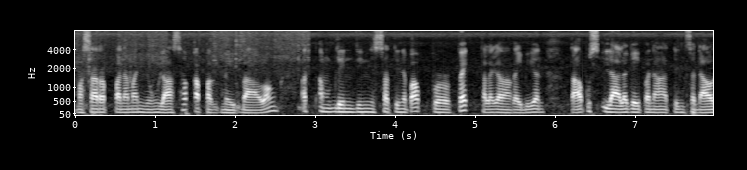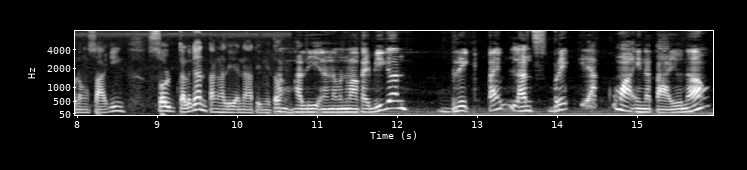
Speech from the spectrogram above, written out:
Masarap pa naman yung lasa kapag may bawang at ang blending niya sa tinapa perfect talaga mga kaibigan. Tapos ilalagay pa natin sa daon ng saging. Solve talaga ang tanghalian natin ito. Tanghalian naman mga kaibigan. Break time, lunch break. Kaya kumain na tayo ng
